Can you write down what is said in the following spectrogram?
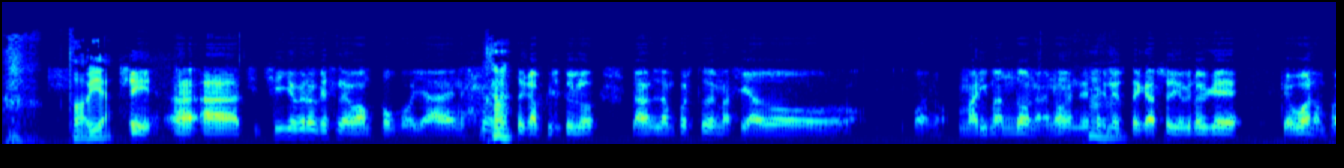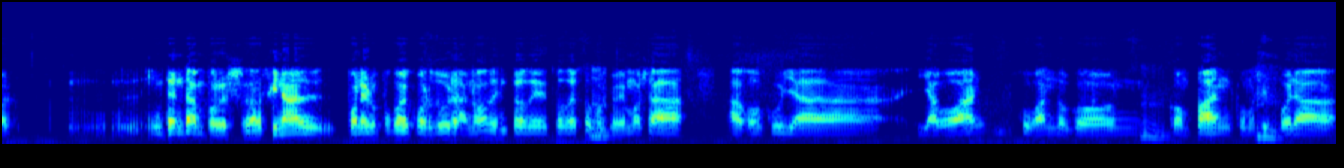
Todavía. Sí, a, a Chichi yo creo que se le va un poco ya en, este capítulo. La, la han puesto demasiado, bueno, marimandona, ¿no? En, este caso yo creo que, que bueno, pues intentan pues al final poner un poco de cordura, ¿no? Dentro de todo esto, porque vemos a, a Goku y a, y a Gohan jugando con, Mm. con Pan como si fuera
